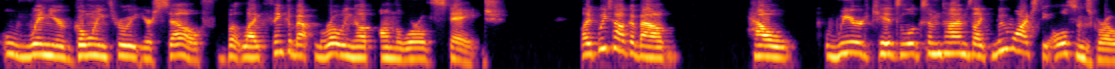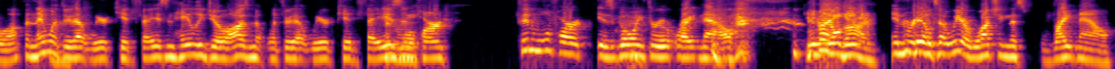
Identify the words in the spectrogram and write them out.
when you're going through it yourself, but like think about growing up on the world stage. Like we talk about how weird kids look sometimes. Like we watch the Olsens grow up and they went mm-hmm. through that weird kid phase, and Haley Joel Osment went through that weird kid phase. And And Wolfhard Finn Wolfhard is going through it right now. in Like, real time. in real time. We are watching this right now.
